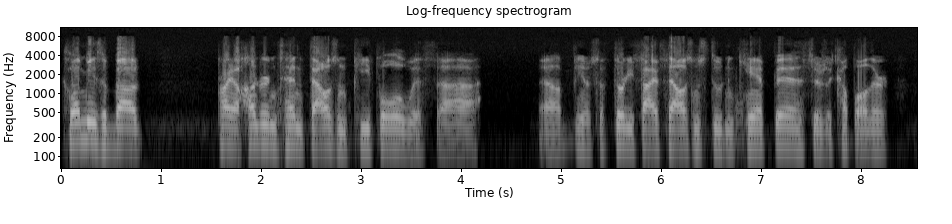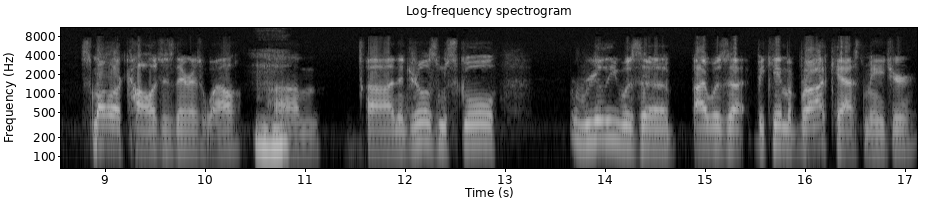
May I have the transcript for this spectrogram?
Columbia is about probably 110,000 people with uh, uh, you know, it's a 35,000 student campus. There's a couple other smaller colleges there as well. Mm-hmm. Um, uh, the journalism school really was a. I was a became a broadcast major.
